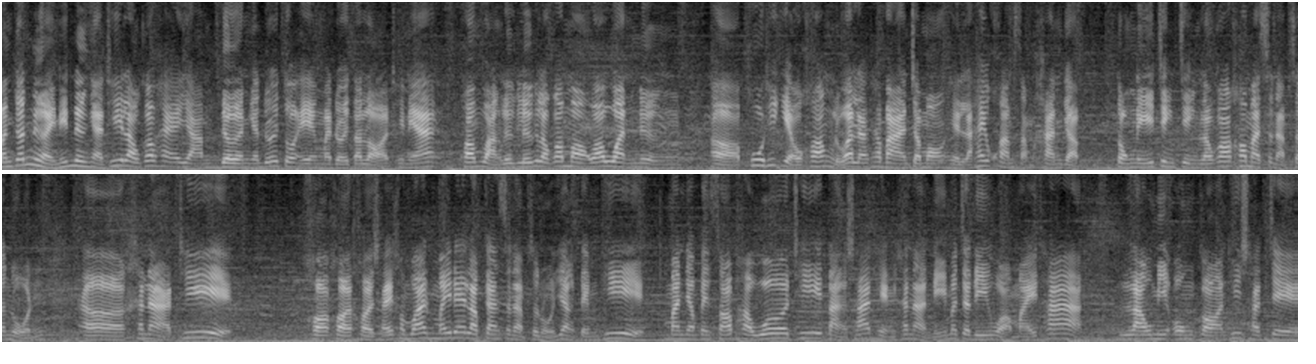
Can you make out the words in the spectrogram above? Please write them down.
มันก็เหนื่อยนิดนึงอะที่เราก็พยายามเดินกันด้วยตัวเองมาโดยตลอดทีเนี้ยความหวังลึกๆ เราก็มองว่าวันหนึ่งผู้ที่เกี่ยวข้องหรือว่ารัฐบาลจะมองเห็นและให้ความสำคัญกับตรงนี้จริง ๆ แล้วก็เข้ามาสนับสนุนขนาดที่ ขอขอขอใช้คำว่าไม่ได้รับการสนับสนุนอย่างเต็มที่ มันยังเป็นซอฟต์พาวเวอร์ที่ต่างชาติเห็นขนาดนี้มันจะดีกว่าไหมถ้า เรามีองค์กรที่ชัดเจน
